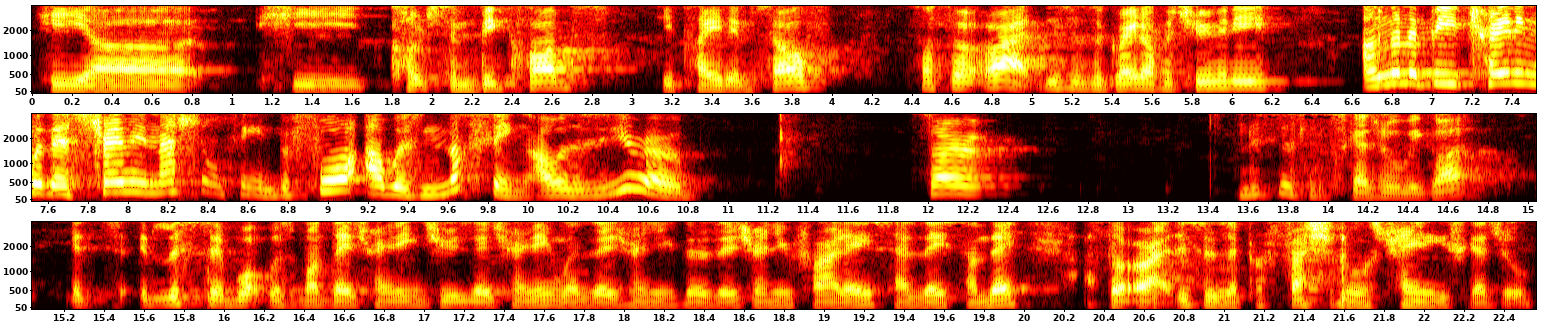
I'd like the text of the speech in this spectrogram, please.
he uh, he coached some big clubs. He played himself. So I thought, all right, this is a great opportunity. I'm going to be training with the Australian national team. Before I was nothing. I was zero. So this is the schedule we got. It's it listed what was Monday training, Tuesday training, Wednesday training, Thursday training, Friday, Saturday, Sunday. I thought, all right, this is a professional's training schedule.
